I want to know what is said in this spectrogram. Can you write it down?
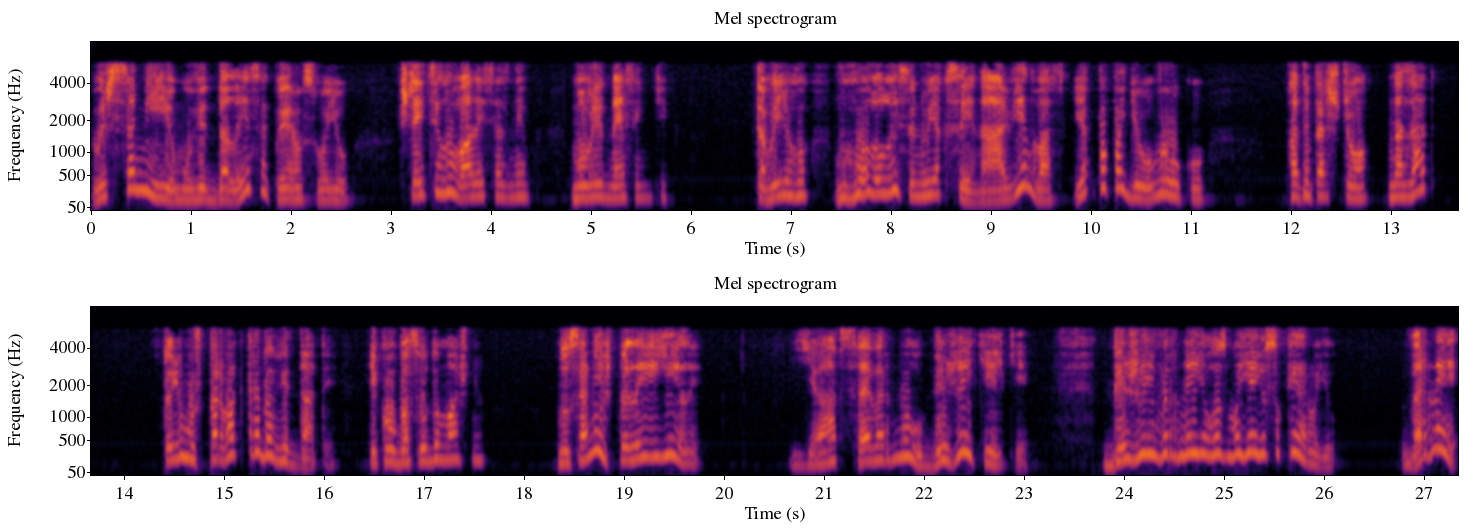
Ви ж самі йому віддали сокиру свою, ще й цілувалися з ним, мов ріднесенькі. Та ви його в голу лисину, як сина, а він вас, як попадю, в руку. А тепер що, назад? То йому ж первак треба віддати і ковбасу домашню. Ну самі ж пили і їли. Я все верну, біжи тільки. Біжи й верни його з моєю сокирою. Верни,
